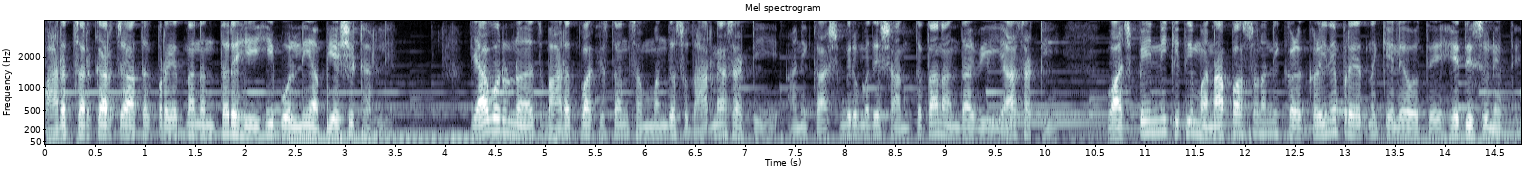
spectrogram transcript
भारत सरकारच्या अथक प्रयत्नानंतरही ही बोलणी अपयशी ठरली. यावरूनच भारत पाकिस्तान संबंध सुधारण्यासाठी आणि काश्मीरमध्ये शांतता नांदावी यासाठी वाजपेयींनी किती मनापासून आणि कळकळीने प्रयत्न केले होते हे दिसून येते.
